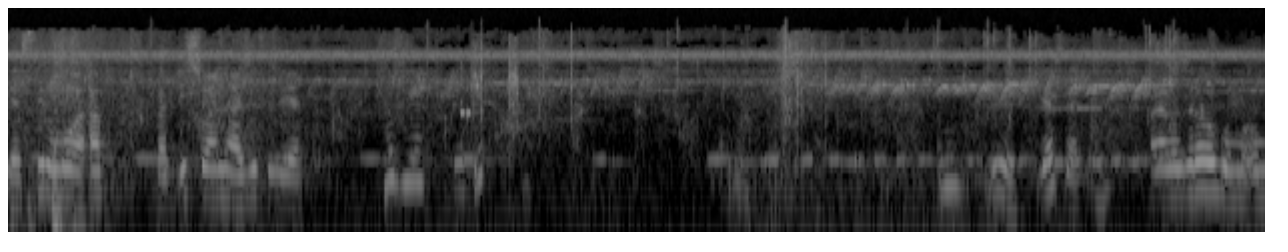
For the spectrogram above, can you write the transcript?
There's still more up, but this one has it they're. Move here, Vicky. Deus, Rogo,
